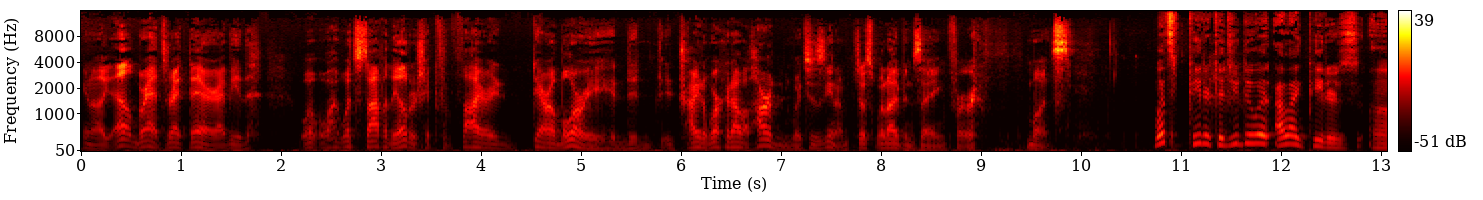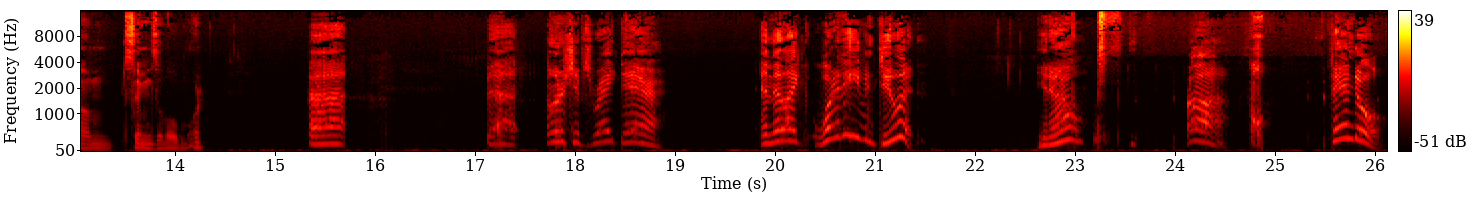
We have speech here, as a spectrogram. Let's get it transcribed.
you know, like El Brad's right there. I mean, what, what, what's stopping the ownership from firing Daryl Morey and, and, and trying to work it out with Harden, which is you know just what I've been saying for months. What's Peter? Could you do it? I like Peter's um, Simmons a little more. uh, ownership's right there. And they're like, what are they even doing? You know? Ah, FanDuel.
